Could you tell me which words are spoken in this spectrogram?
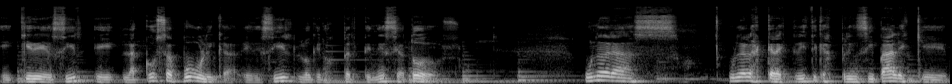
eh, quiere decir eh, la cosa pública, es decir, lo que nos pertenece a todos. Una de las, una de las características principales que,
